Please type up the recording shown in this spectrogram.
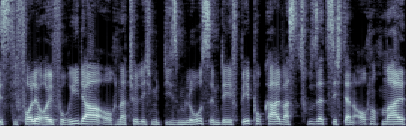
ist die volle Euphorie da, auch natürlich mit diesem Los im DFB-Pokal, was zusätzlich dann auch nochmal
